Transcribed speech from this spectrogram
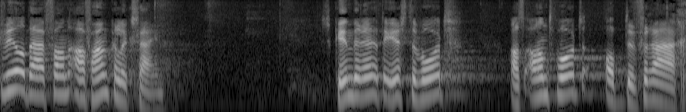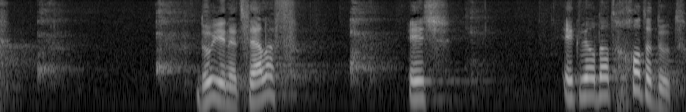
wil daarvan afhankelijk zijn. Dus kinderen, het eerste woord als antwoord op de vraag: doe je het zelf? Is: ik wil dat God het doet.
